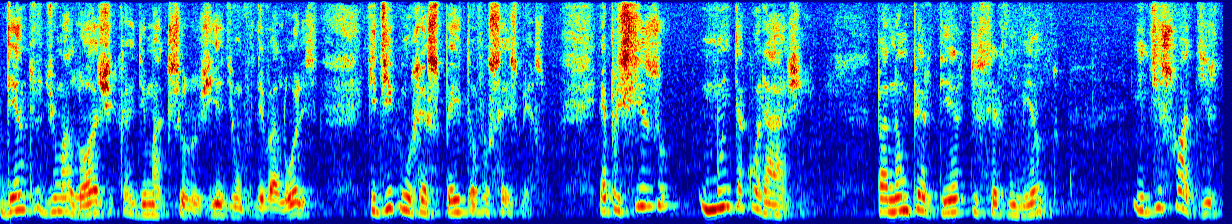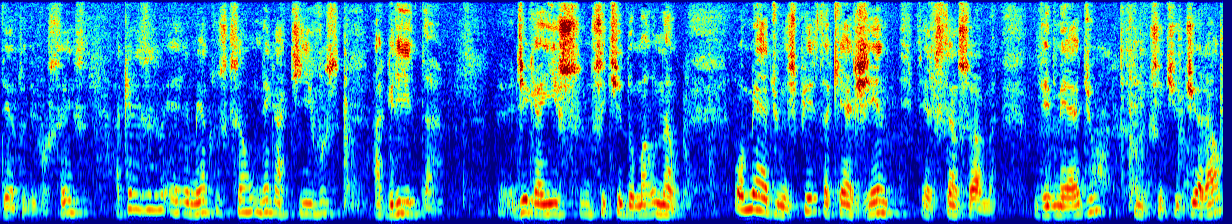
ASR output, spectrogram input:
dentro de uma lógica, de uma axiologia, de, um, de valores que digam respeito a vocês mesmos. É preciso muita coragem para não perder discernimento e dissuadir dentro de vocês aqueles elementos que são negativos, agrida, diga isso no sentido mal, não. O médium espírita, que é agente, ele se transforma de médium, no sentido geral,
